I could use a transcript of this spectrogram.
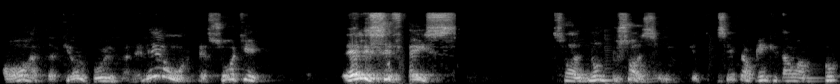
Porra, que orgulho, cara. Ele é uma pessoa que. Ele se fez so, não sozinho, porque tem sempre alguém que dá uma mão,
